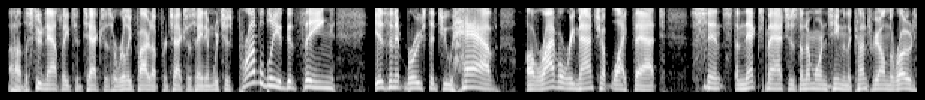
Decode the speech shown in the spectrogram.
Uh, the student athletes at Texas are really fired up for Texas A&M, which is probably a good thing, isn't it, Bruce? That you have a rivalry matchup like that since the next match is the number one team in the country on the road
